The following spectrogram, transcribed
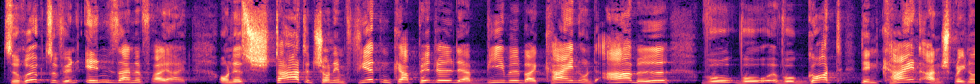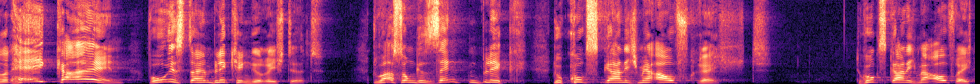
Zurückzuführen in seine Freiheit. Und es startet schon im vierten Kapitel der Bibel bei Kain und Abel, wo, wo, wo Gott den Kain anspricht und sagt, hey Kain, wo ist dein Blick hingerichtet? Du hast so einen gesenkten Blick. Du guckst gar nicht mehr aufrecht. Du guckst gar nicht mehr aufrecht.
